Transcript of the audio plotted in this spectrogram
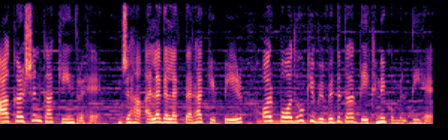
आकर्षण का केंद्र है। जहाँ अलग अलग तरह के पेड़ और पौधों की विविधता देखने को मिलती है।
